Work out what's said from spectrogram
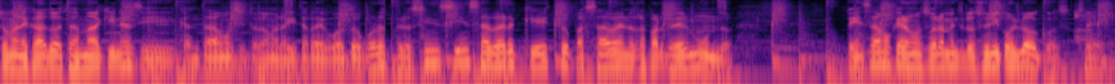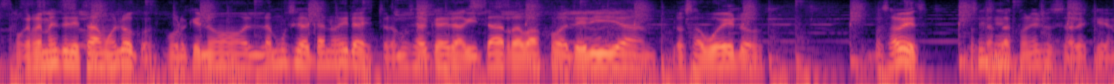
Yo manejaba todas estas máquinas y cantábamos y tocábamos la guitarra de cuatro cuerdas, pero sin, sin saber que esto pasaba en otras partes del mundo. Pensamos que éramos solamente los únicos locos. Sí. Porque realmente estábamos locos, porque no, la música acá no era esto, la música acá era guitarra, bajo, batería, los abuelos. Vos sabés, vos Sí, cantás sí. con ellos y sabés que.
